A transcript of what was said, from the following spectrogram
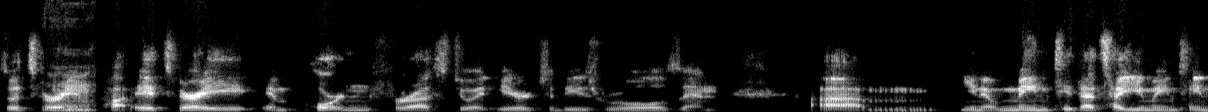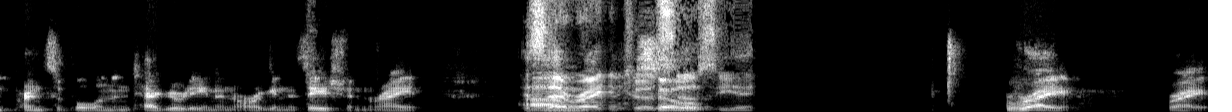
so it's very mm. it's very important for us to adhere to these rules and um, you know maintain. That's how you maintain principle and integrity in an organization, right? Is um, that right to so, associate? Right, right.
